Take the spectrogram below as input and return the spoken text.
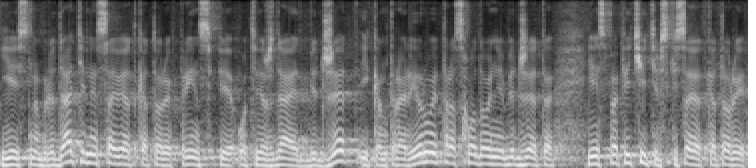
Есть наблюдательный совет, который, в принципе, утверждает бюджет и контролирует расходование бюджета. Есть попечительский совет, который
